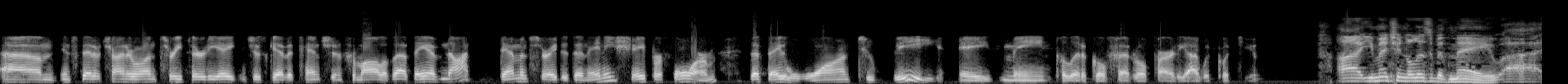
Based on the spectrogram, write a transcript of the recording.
um, instead of trying to run 338 and just get attention from all of that. They have not demonstrated in any shape or form that they want to be a main political federal party, I would put to you. Uh, you mentioned Elizabeth May. Uh,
